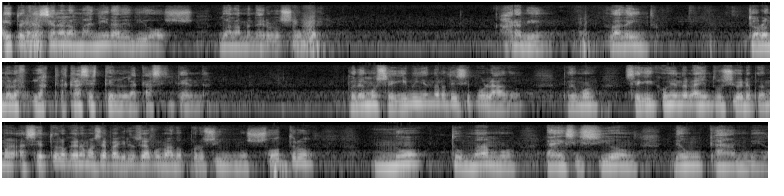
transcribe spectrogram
Esto hay que hacerlo a la manera de Dios, no a la manera de los hombres. Ahora bien, lo adentro. Estoy hablando de la, la- la casa externa, la casa interna. Podemos seguir viniendo a los discipulados, podemos seguir cogiendo las instrucciones, podemos hacer todo lo que queremos hacer para que Cristo sea formado, pero si nosotros no tomamos la decisión de un cambio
